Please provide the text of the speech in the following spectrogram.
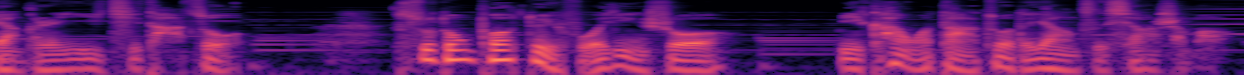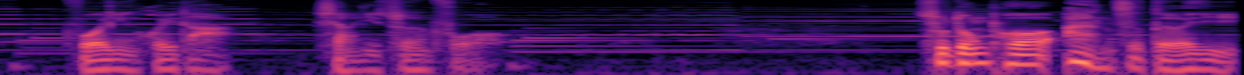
两个人一起打坐。苏东坡对佛印说：“你看我打坐的样子像什么？”佛印回答：“像一尊佛。”苏东坡暗自得意，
